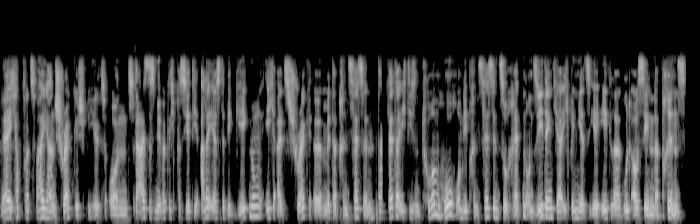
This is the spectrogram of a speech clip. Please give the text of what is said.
Ja, ich habe vor zwei Jahren Shrek gespielt und da ist es mir wirklich passiert, die allererste Begegnung, ich als Shrek äh, mit der Prinzessin. Da kletter ich diesen Turm hoch, um die Prinzessin zu retten und sie denkt ja, ich bin jetzt ihr edler, gut aussehender Prinz.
